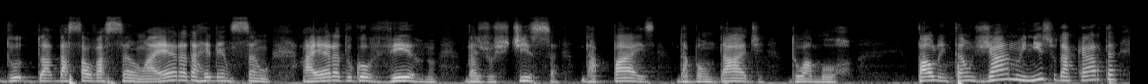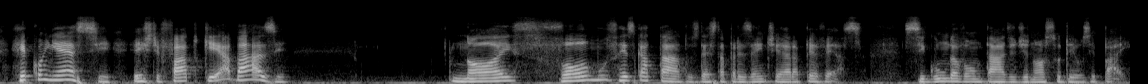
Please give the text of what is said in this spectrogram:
do, da, da, salvação, a era da redenção, a era do governo, da justiça, da paz, da bondade, do amor. Paulo, então, já no início da carta, reconhece este fato que é a base nós fomos resgatados desta presente era perversa, segundo a vontade de nosso Deus e Pai.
